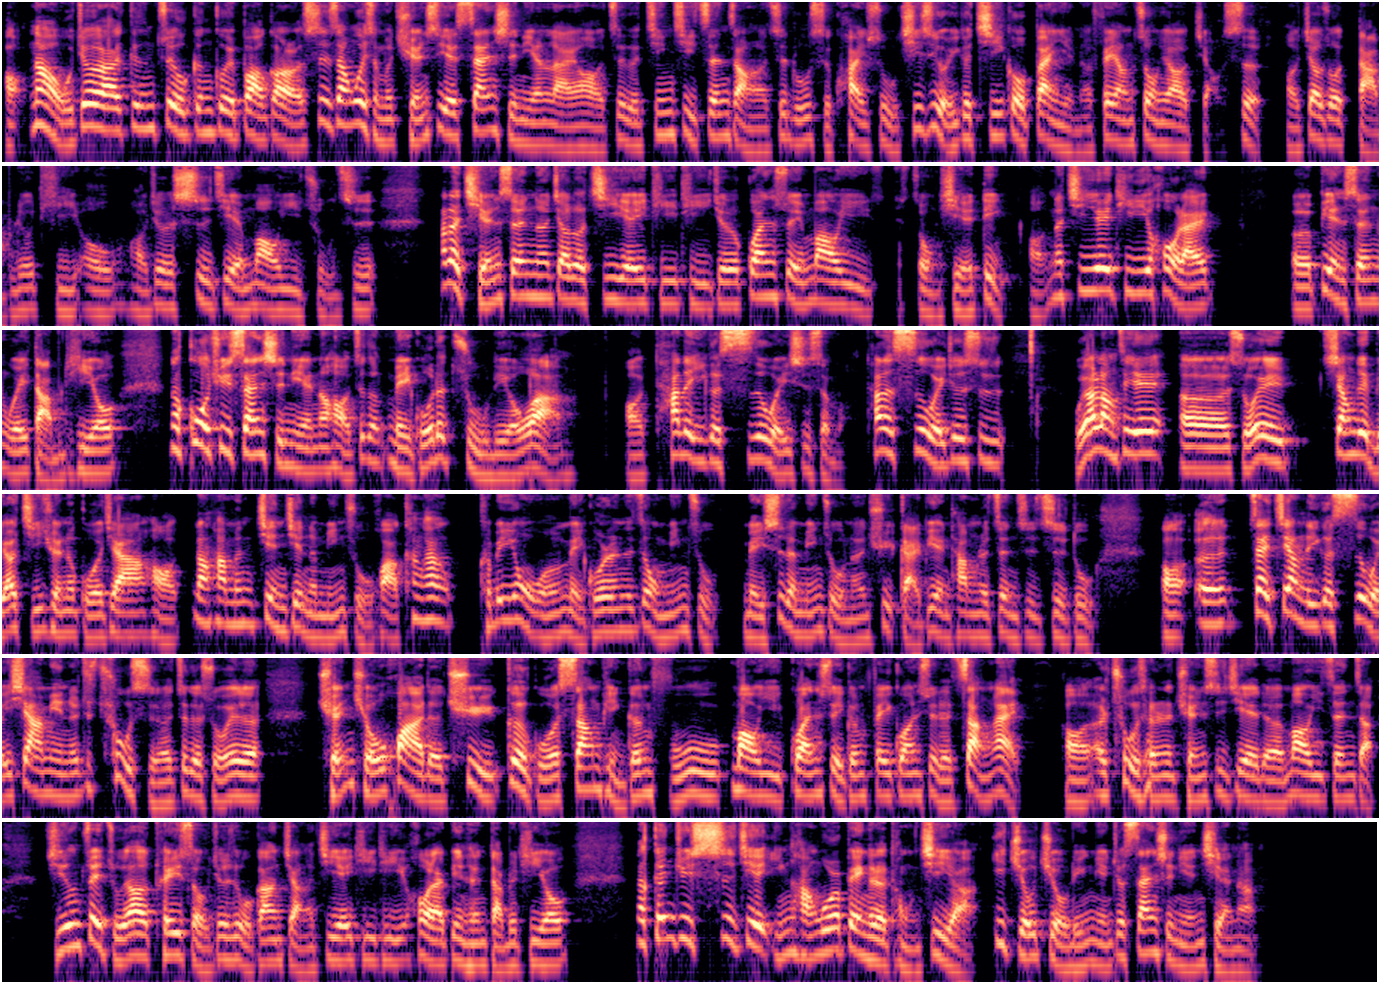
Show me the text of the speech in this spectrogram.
好，那我就要跟最后跟各位报告了。事实上，为什么全世界三十年来哦，这个经济增长了是如此快速？其实有一个机构扮演了非常重要的角色哦，叫做 WTO 哦，就是世界贸易组织。它的前身呢叫做 GATT，就是关税贸易总协定哦。那 GATT 后来。呃，变身为 WTO。那过去三十年呢，哈，这个美国的主流啊，哦，他的一个思维是什么？他的思维就是，我要让这些呃所谓相对比较集权的国家，哈，让他们渐渐的民主化，看看可不可以用我们美国人的这种民主、美式的民主呢，去改变他们的政治制度。哦，呃，在这样的一个思维下面呢，就促使了这个所谓的全球化的去各国商品跟服务贸易关税跟非关税的障碍。哦，而促成了全世界的贸易增长，其中最主要的推手就是我刚刚讲的 GATT，后来变成 WTO。那根据世界银行 World Bank 的统计啊，一九九零年就三十年前啊，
